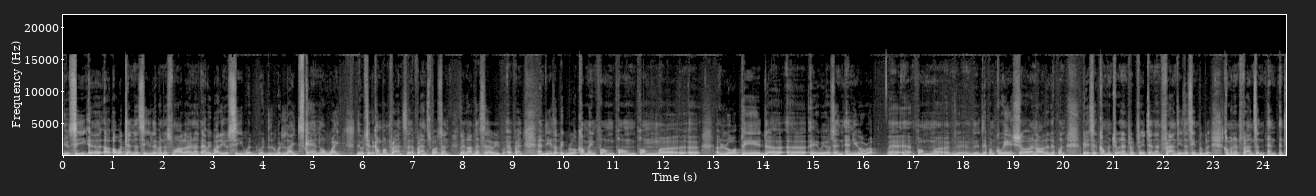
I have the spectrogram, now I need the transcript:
you see uh, our tendency living in a small island. Everybody you see with, with, with light skin or white, they would say they come from France, a French person. They're not necessarily uh, French. And these are people who are coming from, from, from uh, uh, lower paid areas in, in Europe. Uh, uh, from uh, the, different Croatia and all the different places coming through and infiltrating and France. These are the same people coming in France and, and, and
